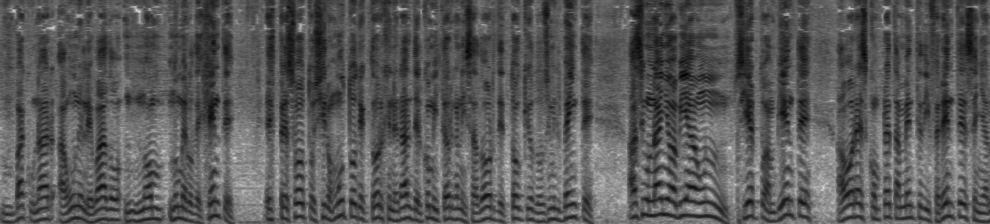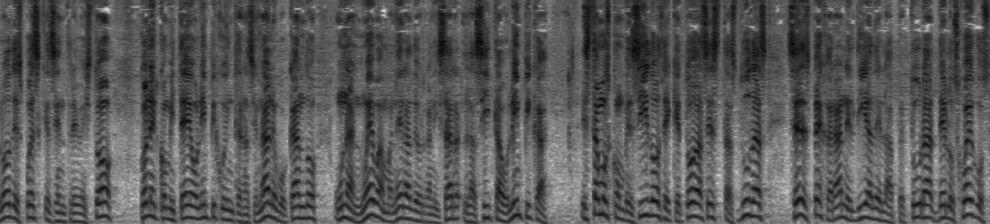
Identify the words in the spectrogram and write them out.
vacunar a un elevado número de gente expresó Toshiro Muto, director general del comité organizador de Tokio 2020. Hace un año había un cierto ambiente ahora es completamente diferente, señaló después que se entrevistó con el Comité Olímpico Internacional evocando una nueva manera de organizar la cita olímpica. Estamos convencidos de que todas estas dudas se despejarán el día de la apertura de los Juegos,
